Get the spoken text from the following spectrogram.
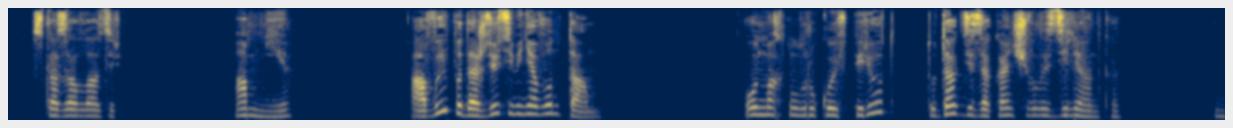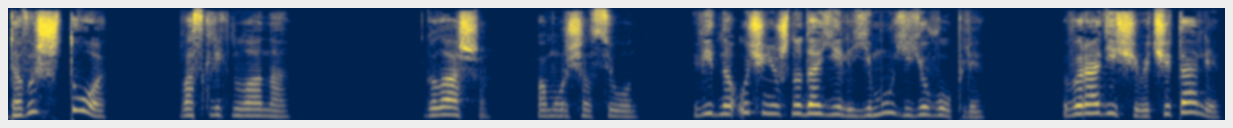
— сказал Лазарь. — А мне? — А вы подождете меня вон там. Он махнул рукой вперед, туда, где заканчивалась делянка. — Да вы что? — воскликнула она. — Глаша, — поморщился он, — видно, очень уж надоели ему ее вопли. — Вы Радищева читали?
